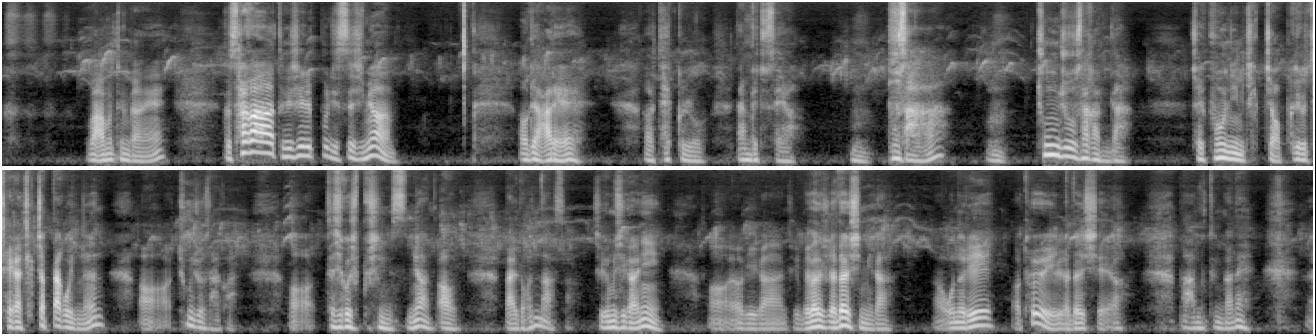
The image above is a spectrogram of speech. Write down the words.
뭐 아무튼 간에. 그 사과 드실 분 있으시면, 여기 아래 어, 댓글로 남겨주세요. 음, 부사, 음, 충주 사과입니다. 저희 부모님이 직접 그리고 제가 직접 따고 있는 어, 충주 사과 어, 드시고 싶으신 분 있으면 어, 말도 헛나왔어. 지금 시간이 어, 여기가 지금 8시, 8시 입니다. 어, 오늘이 어, 토요일 8시예요. 뭐 아무튼 간에 어,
